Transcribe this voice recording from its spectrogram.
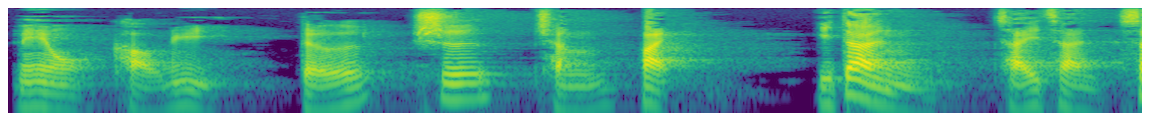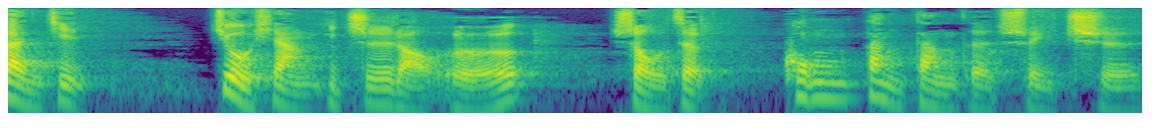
没有考虑得失成败，一旦财产散尽。就像一只老鹅守着空荡荡的水池，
